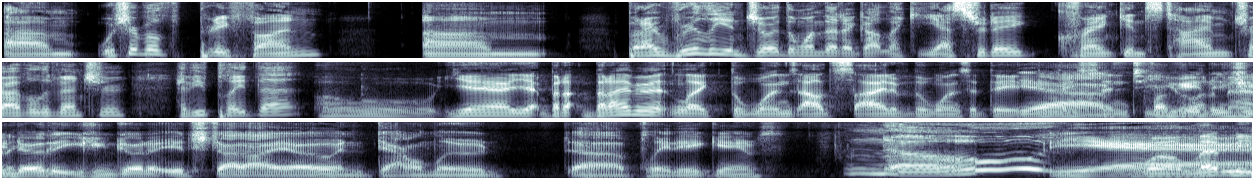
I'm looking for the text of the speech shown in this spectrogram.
um, which are both pretty fun. Um, but I really enjoyed the one that I got like yesterday, Crankin's Time Travel Adventure. Have you played that? Oh yeah, yeah, but but I meant like the ones outside of the ones that they, that Yeah. they send to you did you know that you can go to itch.io and download uh, Playdate games? No. Yeah. Well, let me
